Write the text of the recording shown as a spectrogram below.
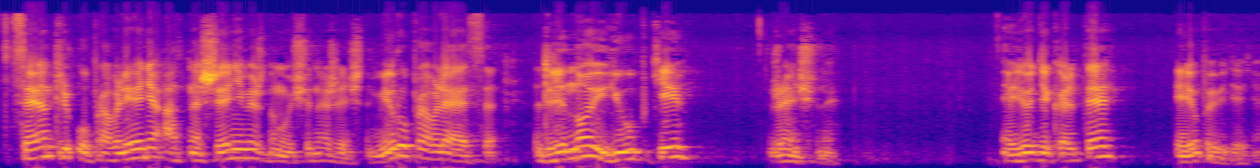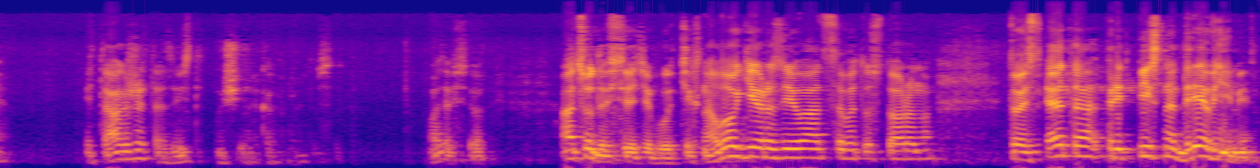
В центре управления отношений между мужчиной и женщиной. Мир управляется длиной юбки женщины. Ее декольте, ее поведение. И также это зависит от мужчины. Как вот и все. Отсюда все эти будут технологии развиваться в эту сторону. То есть это предписано древними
